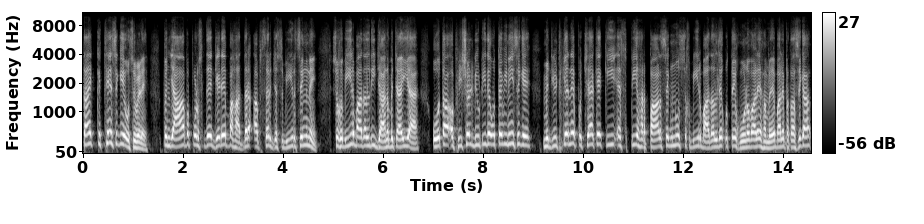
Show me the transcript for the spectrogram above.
ਤਾਂ ਇਹ ਕਿੱਥੇ ਸੀਗੇ ਉਸ ਵੇਲੇ? ਪੰਜਾਬ ਪੁਲਿਸ ਦੇ ਜਿਹੜੇ ਬਹਾਦਰ ਅਫਸਰ ਜਸਬੀਰ ਸਿੰਘ ਨੇ, ਸੁਖਬੀਰ ਬਾਦਲ ਦੀ ਜਾਨ ਬਚਾਈ ਆ, ਉਹ ਤਾਂ ਅਫੀਸ਼ੀਅਲ ਡਿਊਟੀ ਦੇ ਉੱਤੇ ਵੀ ਨਹੀਂ ਸੀਗੇ। ਮਜੀਠੀਆ ਨੇ ਪੁੱਛਿਆ ਕਿ ਕੀ ਐਸਪੀ ਹਰਪਾਲ ਸਿੰਘ ਨੂੰ ਸੁਖਬੀਰ ਬਾਦਲ ਦੇ ਉੱਤੇ ਹੋਣ ਵਾਲੇ ਹਮਲੇ ਬਾਰੇ ਪਤਾ ਸੀਗਾ?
